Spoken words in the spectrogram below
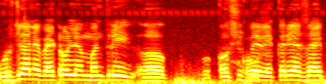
ઊર્જા અને પેટ્રોલિયમ મંત્રી કૌશિકભાઈ વેકરિયા સાહેબ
